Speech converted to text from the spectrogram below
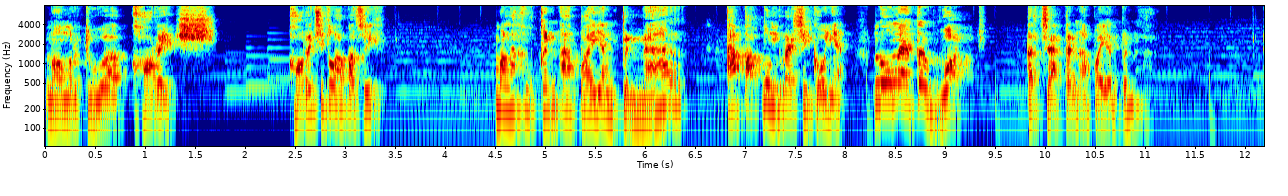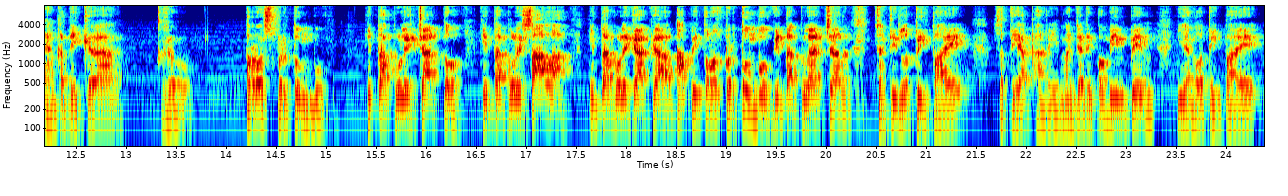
Nomor dua, courage. Courage itu apa sih? Melakukan apa yang benar, apa pun resikonya. No matter what, kerjakan apa yang benar. Yang ketiga, grow. Terus bertumbuh kita boleh jatuh, kita boleh salah, kita boleh gagal, tapi terus bertumbuh, kita belajar jadi lebih baik setiap hari, menjadi pemimpin yang lebih baik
